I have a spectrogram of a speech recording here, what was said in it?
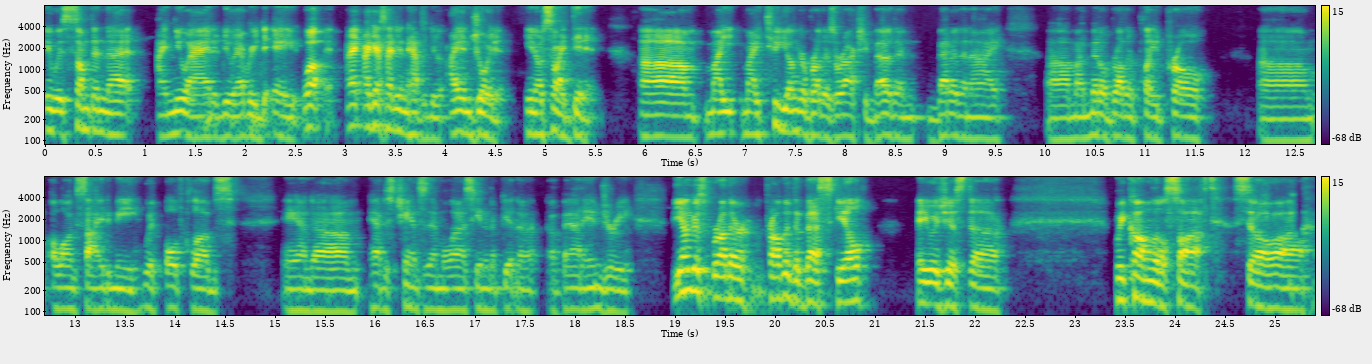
it was something that I knew I had to do every day. Well, I, I guess I didn't have to do it. I enjoyed it, you know, so I did it. Um, my my two younger brothers were actually better than better than I. Uh, my middle brother played pro um, alongside me with both clubs and um, had his chance at MLS. He ended up getting a, a, bad injury. The youngest brother, probably the best skill. He was just uh, we call him a little soft. So uh,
